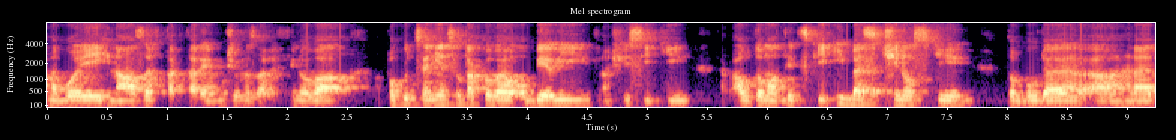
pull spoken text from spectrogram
anebo jejich název, tak tady je můžeme zadefinovat. Pokud se něco takového objeví v naší síti, tak automaticky i bez činnosti to bude eh, hned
